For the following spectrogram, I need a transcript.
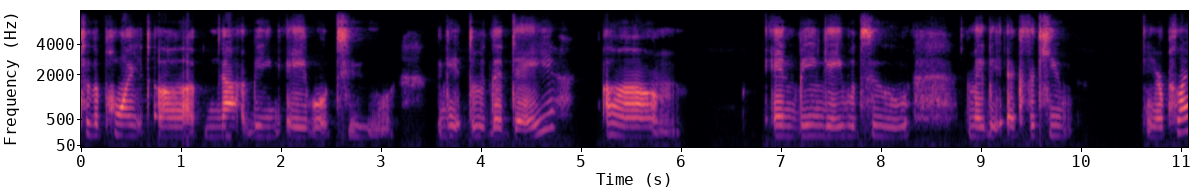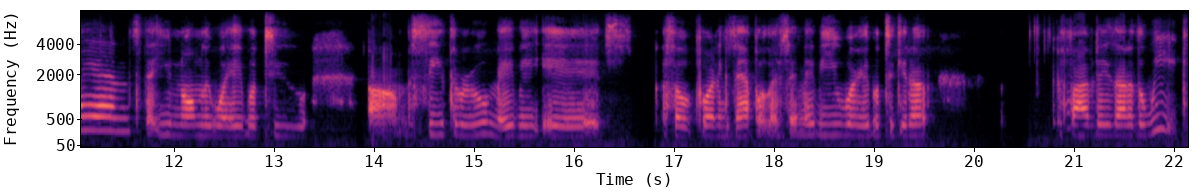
to the point of not being able to get through the day, um, and being able to maybe execute your plans that you normally were able to um, see through. Maybe it's so. For an example, let's say maybe you were able to get up five days out of the week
